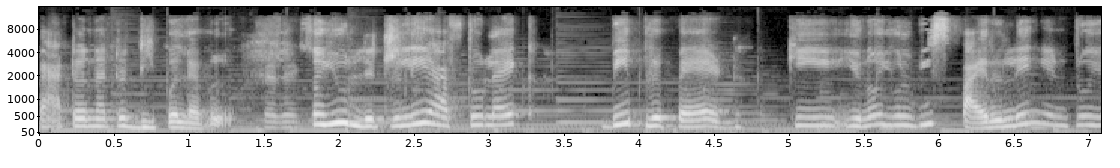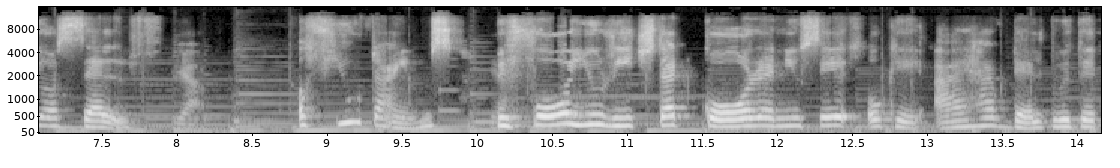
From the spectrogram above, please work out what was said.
pattern at a deeper level. correct So you literally have to like be prepared. Ki, you know, you'll be spiraling into yourself yeah a few times yeah. before you reach that core and you say okay i have dealt with it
